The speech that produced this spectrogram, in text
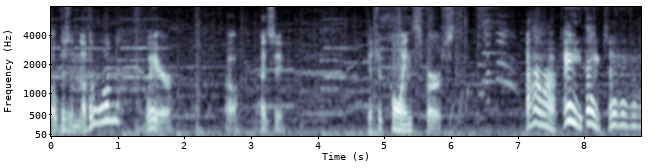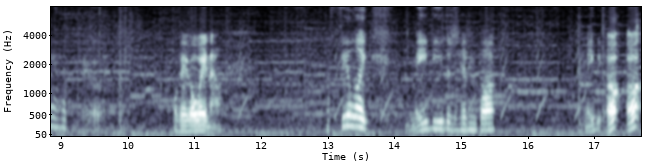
Oh, there's another one? Where? Oh, I see. Get your coins first. Ah! Hey, thanks! Okay, go away. Okay, go away now. I feel like maybe there's a hidden block. Maybe. Oh, oh!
